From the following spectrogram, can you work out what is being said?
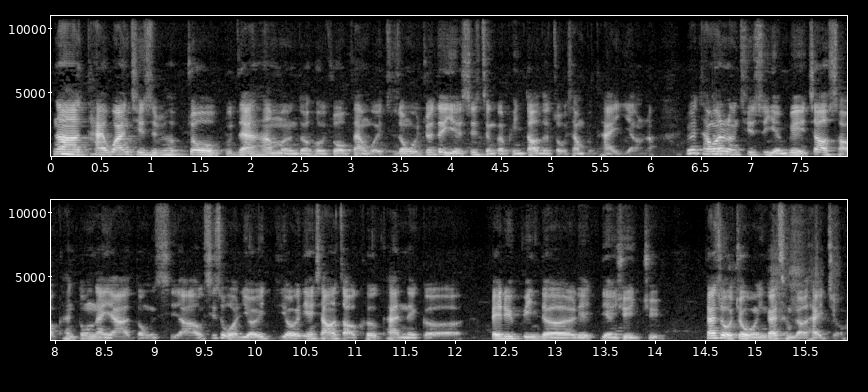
那嗯台湾其实就不在他们的合作范围之中，我觉得也是整个频道的走向不太一样了。因为台湾人其实也比较少看东南亚的东西啊。其实我有一有一点想要找科看那个菲律宾的连连续剧，但是我觉得我应该撑不了太久。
